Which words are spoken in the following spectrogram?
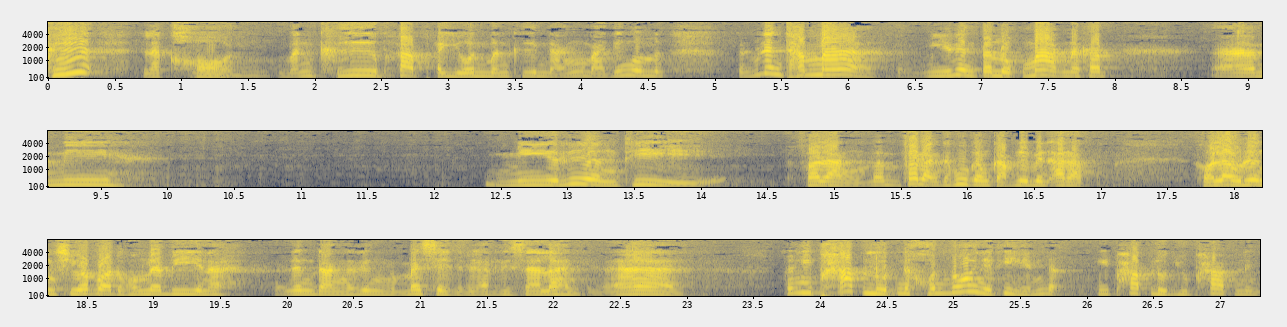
คือละคร มันคือภาพยนตร์มันคือหนัง หมายถึงว่ามัน มันเรื่องธรรมะมีเรื่องตลกมากนะครับมีมีเรื่องที่ฝรั่งฝรั่งแต่ผู้กำกับเนี่ยเป็นอาหรับเขาเล่าเรื่องชีวประวัติของนบีนะเรื่องดังเรื่องเมสเซจหรืออาริซาลานี่อ่ามันมีภาพหลุดนะคนน้อยเนี่ยที่เห็นน่ะ มีภาพหลุดอยู่ภาพหนึ่ง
